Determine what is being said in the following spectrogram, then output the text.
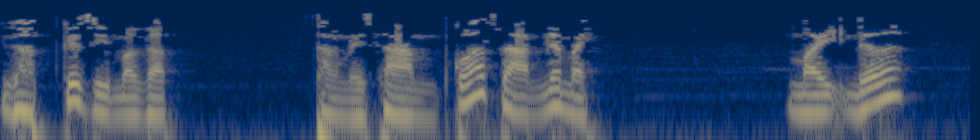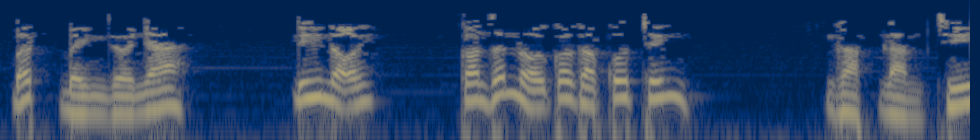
Gặp cái gì mà gặp? Thằng này xàm, quá xàm nha mày. Mày nữa, bất bình rồi nha. Đi nội, con dẫn nội qua gặp cô Trinh. Gặp làm chi?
